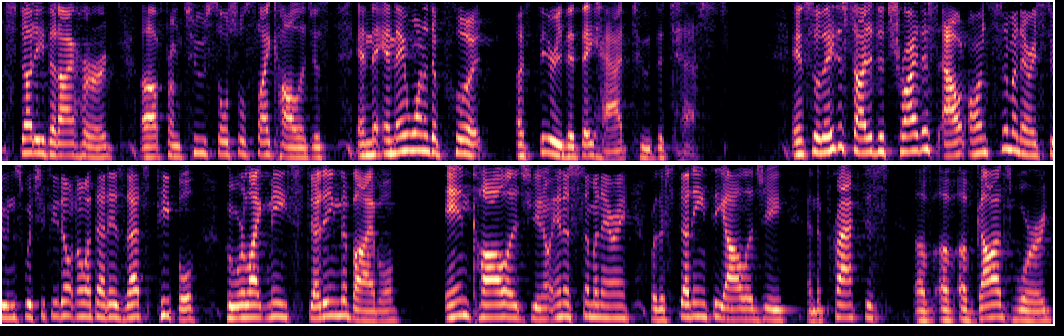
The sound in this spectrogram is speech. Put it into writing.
study that I heard uh, from two social psychologists, and they, and they wanted to put a theory that they had to the test. And so they decided to try this out on seminary students, which, if you don't know what that is, that's people who were like me studying the Bible in college, you know, in a seminary where they're studying theology and the practice of, of, of, God's word.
